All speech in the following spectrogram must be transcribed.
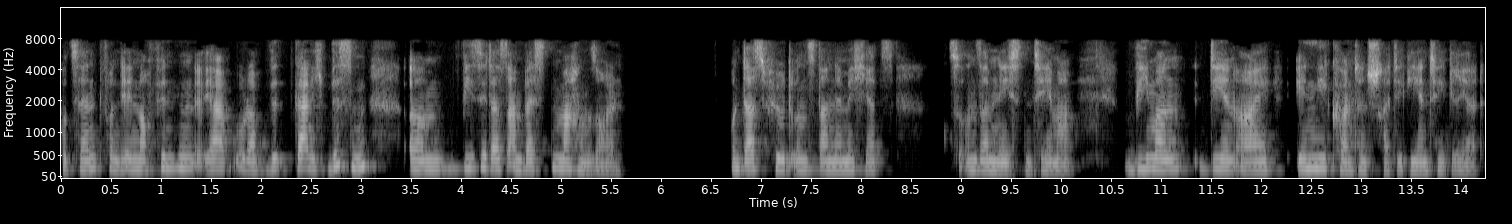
Prozent von denen noch finden, ja, oder gar nicht wissen, ähm, wie sie das am besten machen sollen. Und das führt uns dann nämlich jetzt zu unserem nächsten Thema, wie man DNI in die Content-Strategie integriert.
